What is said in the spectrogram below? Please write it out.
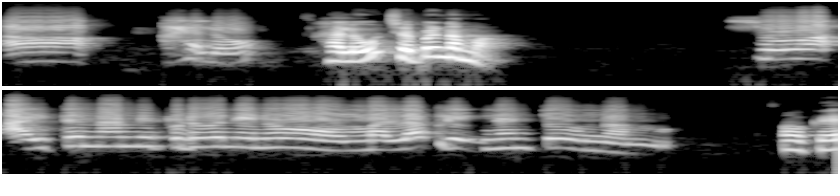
ఆ హలో? హలో చెప్పండి అమ్మా సో అయితే మ్యామ్ ఇప్పుడు నేను మళ్ళా ప్రెగ్నెంట్తో ఉన్నాను. ఓకే.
